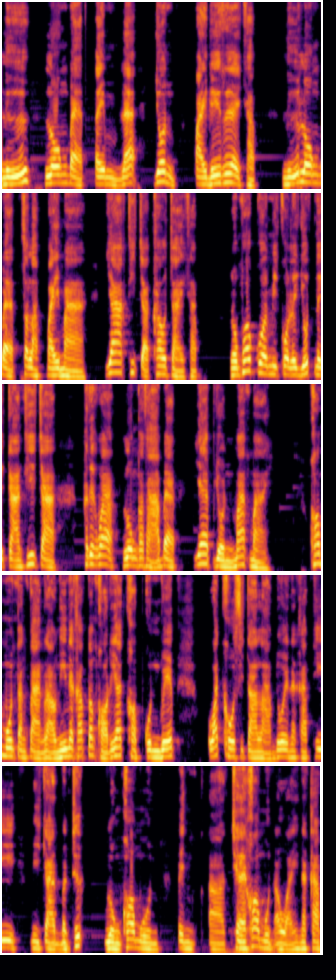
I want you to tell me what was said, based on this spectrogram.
หรือลงแบบเต็มและย่นไปเรื่อยๆครับ หรือลงแบบสลับไปมา ยากที่จะเข้าใจครับ หลวงพ่อกวนมีกลยุทธ์ในการที่จะเขาเรียกว่าลงคาถาแบบแยบยนต์มากมาย ข้อมูลต่างๆ เหล่านี้นะครับ ต้องขออนุญาตขอบคุณเว็บวัดโคสิตารามด้วยนะครับ ที่มีการบันทึกลงข้อมูล เป็นแชร์ข้อมูลเอาไว้นะครับ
